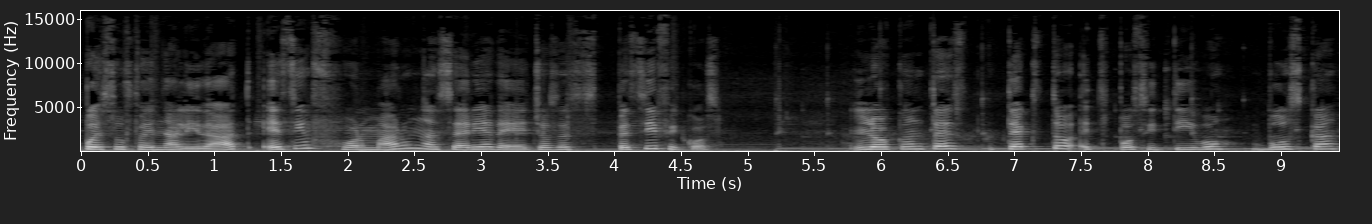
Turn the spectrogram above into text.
pues su finalidad es informar una serie de hechos específicos. Lo que un texto expositivo busca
